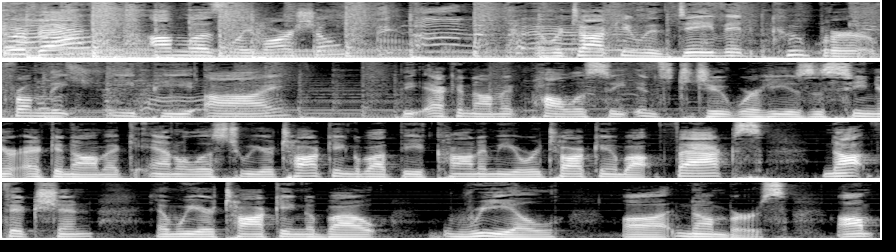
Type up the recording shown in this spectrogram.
We're back. I'm Leslie Marshall. And we're talking with David Cooper from the EPI, the Economic Policy Institute, where he is a senior economic analyst. We are talking about the economy. We're talking about facts, not fiction, and we are talking about real uh, numbers. Um,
